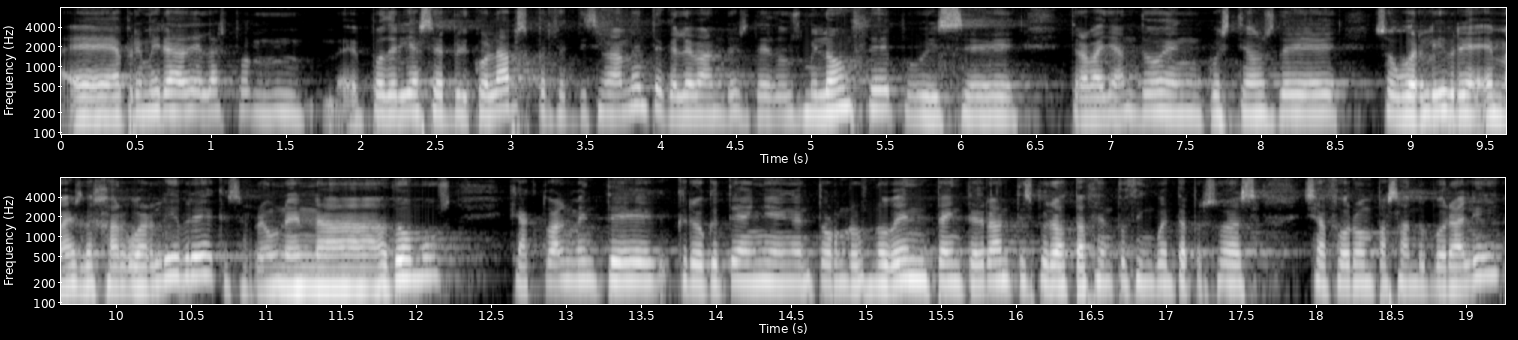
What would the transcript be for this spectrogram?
Eh, a primeira delas mm, podería ser Bricolabs perfectísimamente, que levan desde 2011 pois, eh, traballando en cuestións de software libre e máis de hardware libre, que se reúnen na Domus, que actualmente creo que teñen en torno aos 90 integrantes, pero ata 150 persoas xa foron pasando por ali,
